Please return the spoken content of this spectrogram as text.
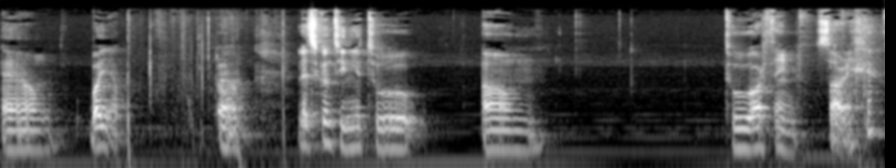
Um, but yeah, um, let's continue to um, to our thing. Sorry.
